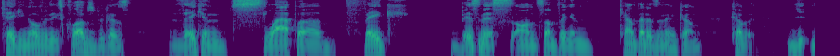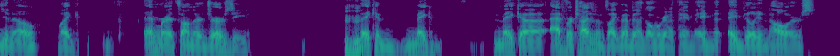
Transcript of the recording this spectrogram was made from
taking over these clubs because they can slap a fake business on something and count that as an income. Come, you, you know, like Emirates on their jersey, Mhm. they could make make uh, advertisements like that. and Be like, oh, we're gonna pay him eight eight billion dollars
